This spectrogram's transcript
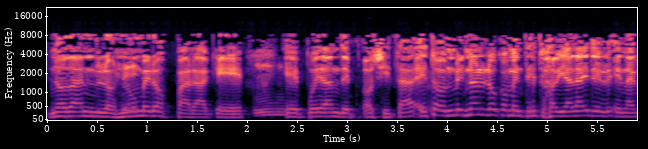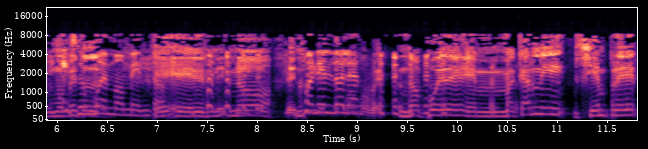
no dan los números para que mm. eh, puedan depositar. Esto no lo comenté todavía al aire en algún momento. Es un buen momento. no, Con el dólar. No puede. McCartney siempre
